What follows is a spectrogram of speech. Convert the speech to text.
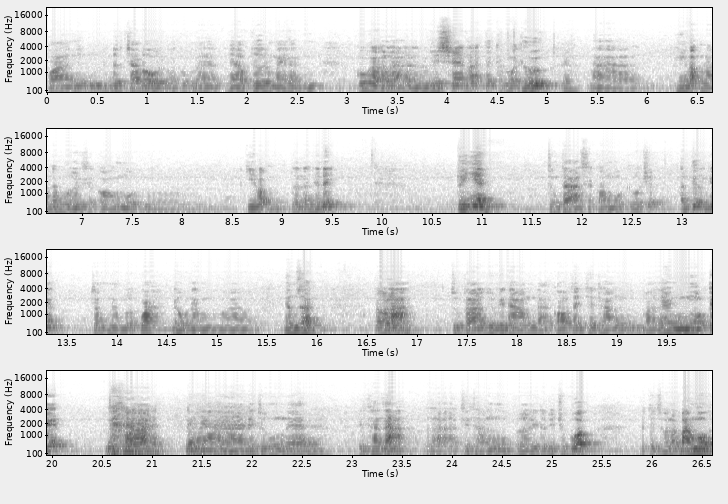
qua những được trao đổi và cũng là nhà đầu tư hôm nay là cố gắng là reset lại tất cả mọi thứ. Và hy vọng là năm mới sẽ có một kỳ vọng rất là nhất định. Tuy nhiên chúng ta sẽ có một câu chuyện ấn tượng nhất trong năm vừa qua đầu năm uh, nhâm dần. Đó là chúng ta người Việt Nam đã có giành chiến thắng vào ngày mùng 1 Tết và đến nhà để chúng để khán giả là chiến thắng với đội tuyển Trung Quốc với tỷ số là 3-1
